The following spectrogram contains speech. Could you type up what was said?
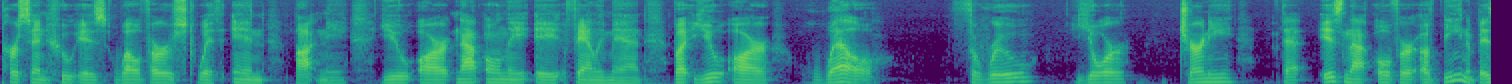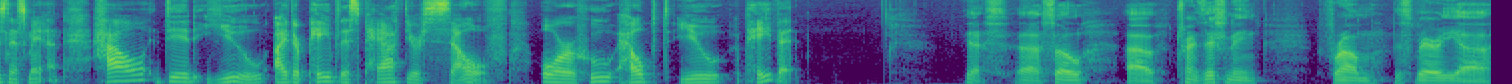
person who is well versed within botany. You are not only a family man, but you are well through your journey that is not over of being a businessman. How did you either pave this path yourself or who helped you pave it? Yes. Uh, so, uh, transitioning from this very uh,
